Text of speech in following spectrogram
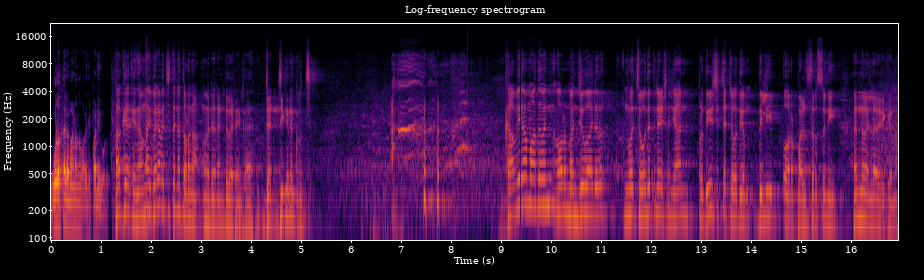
ഊളത്തരമാണെന്ന് പറഞ്ഞ് പണി കൊടുത്തു. ഓക്കെ ഓക്കെ എന്നാൽ ഇവരെ വെച്ച് തന്നെ തുടങ്ങാം ഒരു രണ്ടുപേരെയും. ജഡ്ജിങ്ങിനെ കുറിച്ച്. കാവ്യ മാധവൻ ഓർ മഞ്ജു വാര്യർ നിങ്ങളെ ചോദ്യത്തിന് ശേഷം ഞാൻ പ്രതീക്ഷിച്ച ചോദ്യം ദിലീപ് ഓർ പൾസർ സുനി എന്നുമല്ലാതിരിക്കുന്നു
